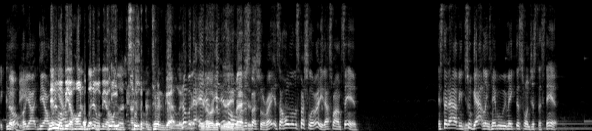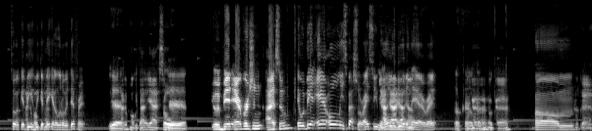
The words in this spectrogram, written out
It could No, be. oh yeah, yeah. Then it would be a Gatling? whole. Then it would be a whole other He special. then Gatling. No, but like, that, you it know, is, and it then a whole other special, right? It's a whole other special already. That's what I'm saying. Instead of having two Gatlings, maybe we make this one just a Stamp. So it could be we could make that. it a little bit different. Yeah, I Yeah, can fuck with that. Yeah. So yeah, yeah. It would be an air version, I assume. It would be an air only special, right? So you can Yeah, only yeah, do yeah, it in the air, right? Okay, Okay. okay. Okay. Um, Okay.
